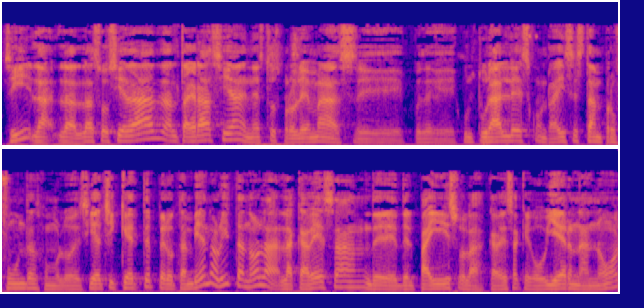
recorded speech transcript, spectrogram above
Sí, la, la, la, sociedad Altagracia en estos problemas eh, pues, culturales con raíces tan profundas como lo decía Chiquete, pero también ahorita, ¿no? La, la cabeza de, del país o la cabeza que gobierna, ¿no?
